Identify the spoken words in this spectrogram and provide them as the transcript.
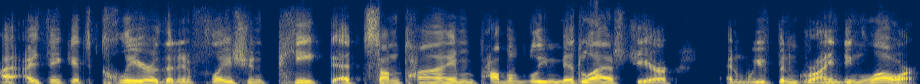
I, I think it's clear that inflation peaked at some time, probably mid last year, and we've been grinding lower.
